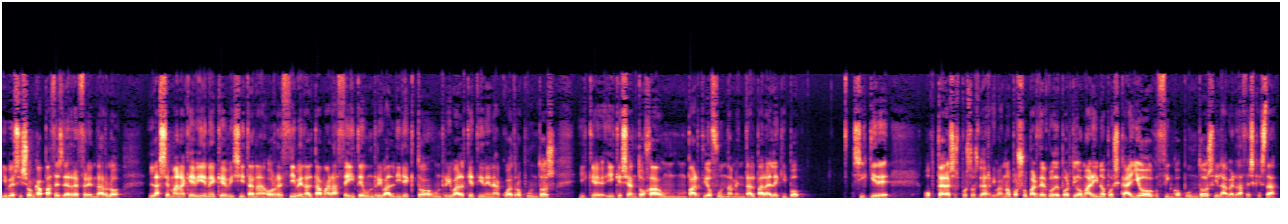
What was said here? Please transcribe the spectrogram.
y ver si son capaces de refrendarlo la semana que viene que visitan o reciben al Tamaraceite, un rival directo, un rival que tienen a cuatro puntos y que, y que se antoja un, partido fundamental para el equipo si quiere optar a esos puestos de arriba. ¿no? Por su parte, el Club Deportivo Marino pues cayó cinco puntos y la verdad es que está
